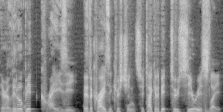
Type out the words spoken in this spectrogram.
they're a little bit crazy. They're the crazy Christians who take it a bit too seriously.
